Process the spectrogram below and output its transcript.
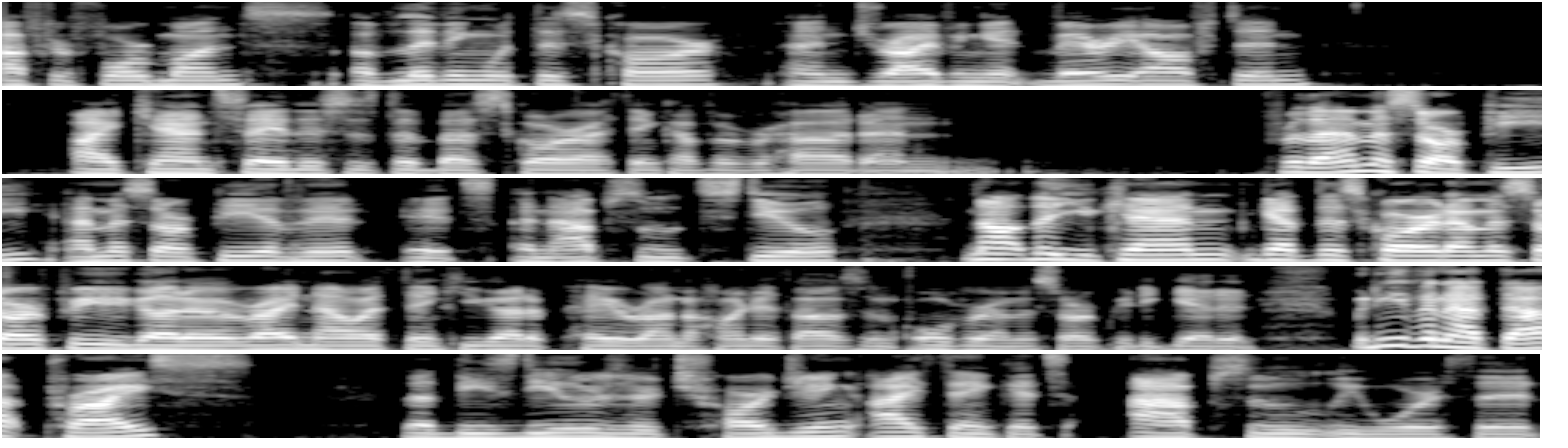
after four months of living with this car and driving it very often, I can say this is the best car I think I've ever had. And for the MSRP, MSRP of it, it's an absolute steal. Not that you can get this car at MSRP. You gotta right now. I think you gotta pay around a hundred thousand over MSRP to get it. But even at that price that these dealers are charging, I think it's absolutely worth it.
